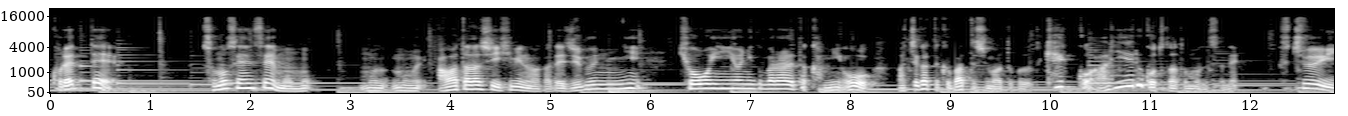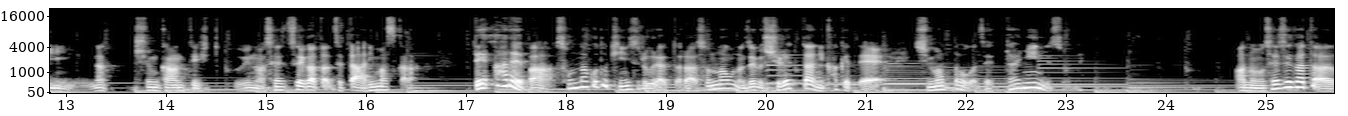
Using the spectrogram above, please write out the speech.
これってその先生もも慌ただしい日々の中で自分に教員用に配られた紙を間違って配ってしまうってことって結構あり得ることだと思うんですよね。不注意な瞬間っていうのは先生方絶対ありますから。であれば、そんなこと気にするぐらいだったら、そんなもの全部シュレッダーにかけてしまった方が絶対にいいんですよね。あの先生方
